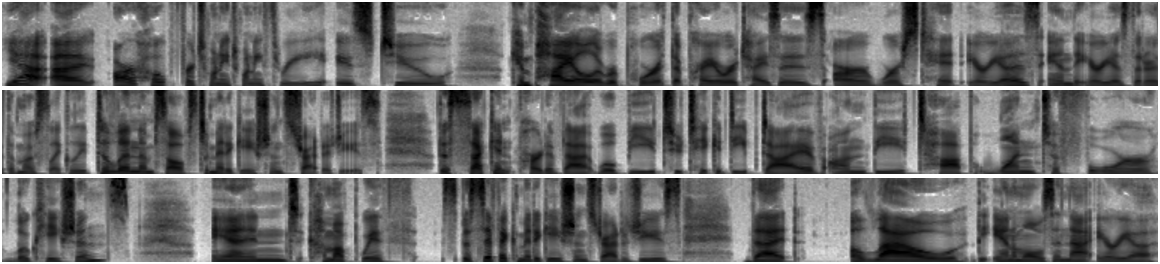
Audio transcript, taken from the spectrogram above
Yeah, uh, our hope for 2023 is to compile a report that prioritizes our worst hit areas and the areas that are the most likely to lend themselves to mitigation strategies. The second part of that will be to take a deep dive on the top one to four locations and come up with specific mitigation strategies that allow the animals in that area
